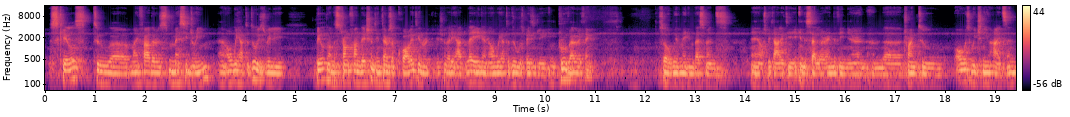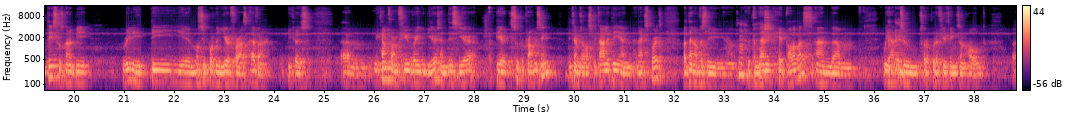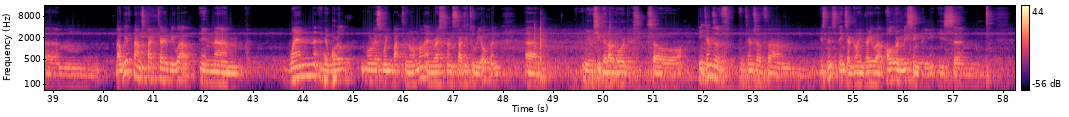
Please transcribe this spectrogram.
skills to uh, my father's messy dream. And all we had to do is really build on the strong foundations in terms of quality and reputation that he had laid. And all we had to do was basically improve everything. So we've made investments in hospitality, in the cellar, in the vineyard, and uh, trying to always reach new heights. And this was going to be really the uh, most important year for us ever because um, we come from a few very good years, and this year appeared super promising in terms of hospitality and, and export. But then, obviously, you know, the pandemic hit all of us, and um, we had to sort of put a few things on hold. Um, but we've bounced back terribly well. In um, when the world more or less went back to normal and restaurants started to reopen, um, we received a lot of orders. So in terms of in terms of um, business, things are going very well. All we're missing really is um,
